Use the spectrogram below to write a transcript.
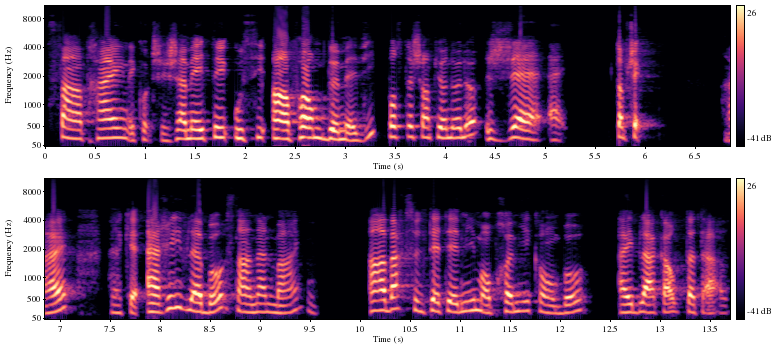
S'entraîne, écoute, j'ai jamais été aussi en forme de ma vie pour ce championnat-là. J'ai, top shape. Ouais. Fait que, arrive là-bas, c'est en Allemagne, embarque sur le tatami, mon premier combat, hey, blackout total.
